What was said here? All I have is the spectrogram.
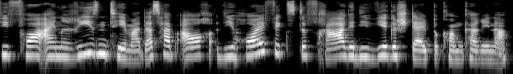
wie vor ein Riesenthema. Deshalb auch die häufigste Frage, die wir gestellt bekommen, Karina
